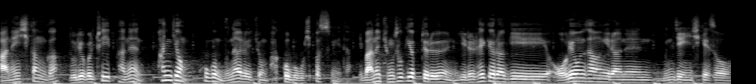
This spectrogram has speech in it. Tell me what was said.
많은 시간과 노력을 투입하는 환경 혹은 문화를 좀 바꿔보고 싶었습니다. 이 많은 중소기업들은 이를 해결하기 어려운 상황이라는 문제 인식에서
